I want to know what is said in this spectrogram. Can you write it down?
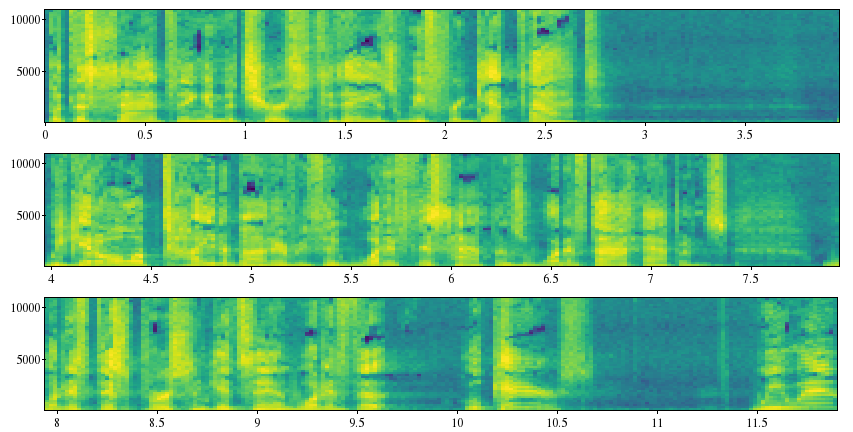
But the sad thing in the church today is we forget that. We get all uptight about everything. What if this happens? What if that happens? What if this person gets in? What if the. Who cares? We win.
